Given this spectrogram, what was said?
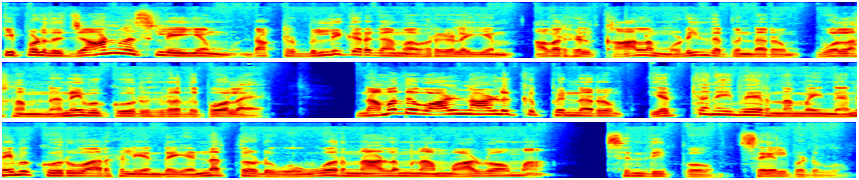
இப்பொழுது ஜான் வெஸ்லியையும் டாக்டர் பில்லிகரகாம் அவர்களையும் அவர்கள் காலம் முடிந்த பின்னரும் உலகம் நினைவு கூறுகிறது போல நமது வாழ்நாளுக்கு பின்னரும் எத்தனை பேர் நம்மை நினைவு கூறுவார்கள் என்ற எண்ணத்தோடு ஒவ்வொரு நாளும் நாம் வாழ்வோமா? சிந்திப்போம் செயல்படுவோம்.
